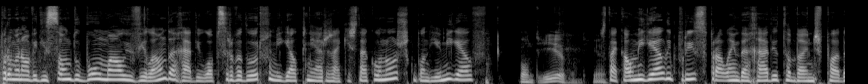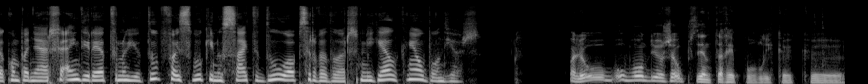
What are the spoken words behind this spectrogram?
para uma nova edição do Bom, Mau e o Vilão da Rádio Observador. Miguel Pinheiro já aqui está connosco. Bom dia, Miguel. Bom dia, bom dia. Está cá o Miguel e por isso, para além da rádio, também nos pode acompanhar em direto no YouTube, Facebook e no site do Observador. Miguel, quem é o bom de hoje? Olha, o, o bom de hoje é o Presidente da República que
